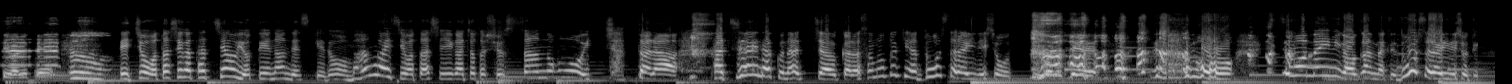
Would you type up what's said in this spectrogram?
て言われて。うん。で一応私が立ち会う予定なんですけど万が一私がちょっと出産の方行っちゃったら立ち会えなくなっちゃうからその時はどうしたらいいでしょうって言われてで もう質問の意味が分かんなくてどうしたらいいでしょうって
